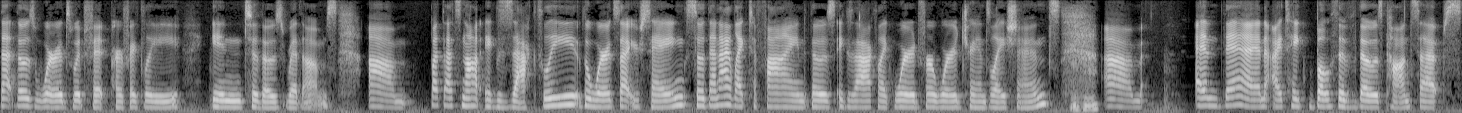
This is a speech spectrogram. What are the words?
that those words would fit perfectly into those rhythms. Um, but that's not exactly the words that you're saying. So then I like to find those exact, like, word for word translations. Mm-hmm. Um, and then I take both of those concepts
